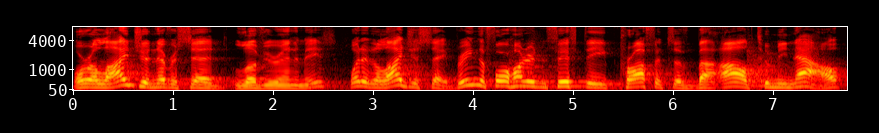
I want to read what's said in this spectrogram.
Or Elijah never said, love your enemies. What did Elijah say? Bring the 450 prophets of Baal to me now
